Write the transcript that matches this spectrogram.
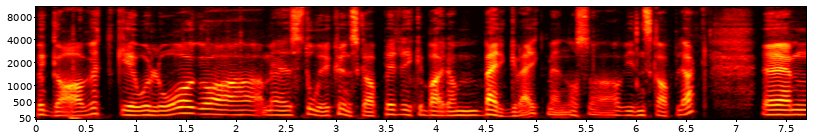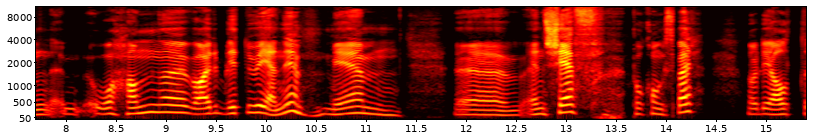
begavet geolog og med store kunnskaper, ikke bare om bergverk, men også av vitenskapelig art. Ehm, og han eh, var blitt uenig med en sjef på Kongsberg når det gjaldt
